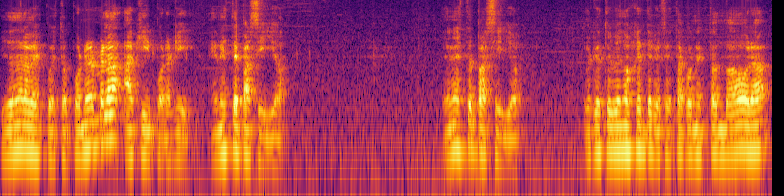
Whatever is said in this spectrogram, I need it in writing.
¿Y dónde la habéis puesto? Ponérmela aquí, por aquí, en este pasillo. En este pasillo. Es que estoy viendo gente que se está conectando ahora.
